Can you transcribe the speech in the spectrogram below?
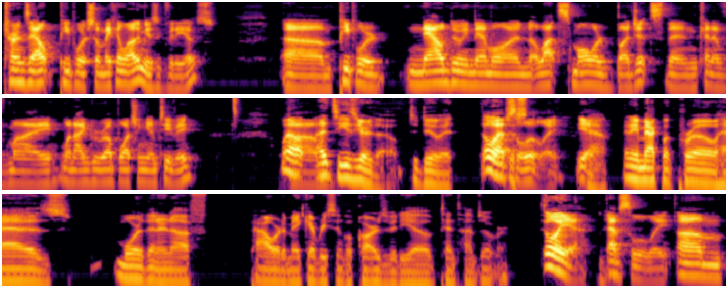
turns out people are still making a lot of music videos. Um, people are now doing them on a lot smaller budgets than kind of my when I grew up watching MTV. Well, Um, it's easier though to do it. Oh, absolutely, yeah. Any MacBook Pro has more than enough power to make every single Cars video 10 times over. Oh yeah, absolutely. Um,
